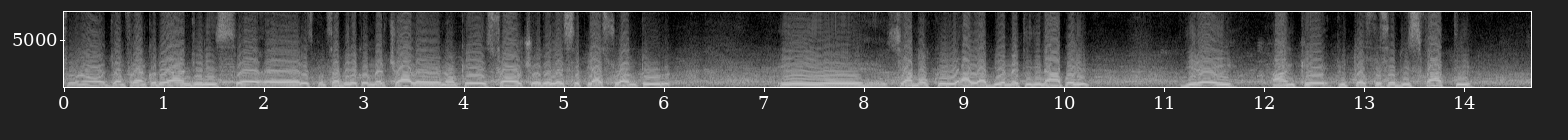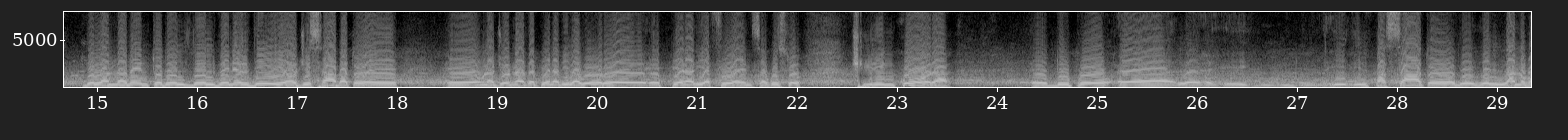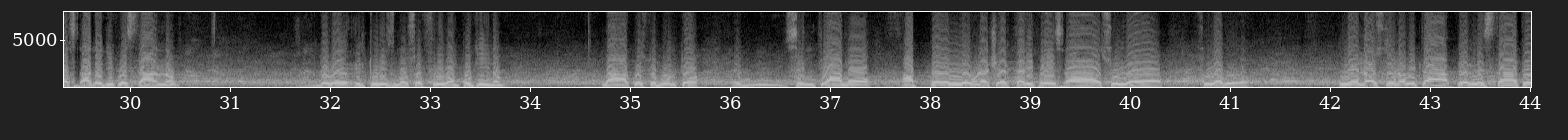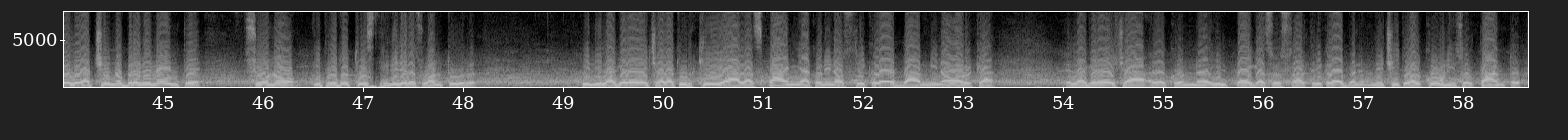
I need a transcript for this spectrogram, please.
Sono Gianfranco De Angelis, eh, responsabile commerciale nonché socio dell'SPA Swan Tour e siamo qui alla BMT di Napoli, direi anche piuttosto soddisfatti dell'andamento del, del, venerdì e oggi sabato è, è una giornata piena di lavoro e piena di affluenza. Questo ci rincuora eh, dopo eh, il passato de, dell'anno passato e di quest'anno dove il turismo soffriva un pochino ma a questo punto eh, sentiamo a pelle una certa ripresa sul, sul lavoro. Le nostre novità per l'estate, le accenno brevemente, sono i prodotti estivi della Swan Tour, quindi la Grecia, la Turchia, la Spagna con i nostri club a Minorca, la Grecia eh, con il Pegasus, altri club, ne cito alcuni soltanto.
